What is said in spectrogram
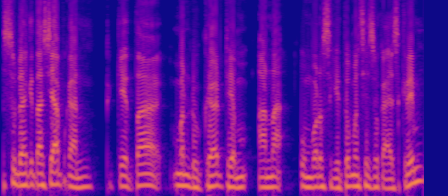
sudah kita siapkan. Kita menduga dia anak umur segitu masih suka es krim.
